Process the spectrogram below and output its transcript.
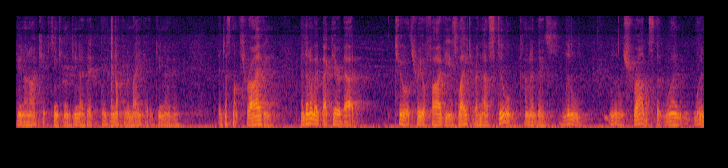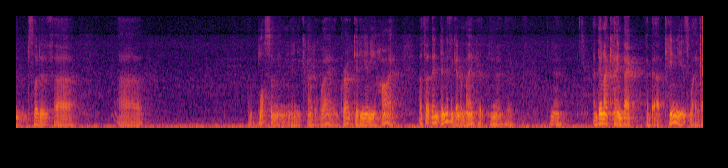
you know, and I kept thinking, you know, they're, they're not going to make it, you know, they're, just not thriving. And then I went back there about two or three or five years later, and they're still kind of these little little shrubs that weren't weren't sort of uh, uh, blossoming in any kind of way or getting any height. I thought they're, they're never going to make it, you know. You know. And then I came back about ten years later,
